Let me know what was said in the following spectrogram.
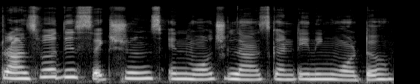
Transfer these sections in watch glass containing water.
